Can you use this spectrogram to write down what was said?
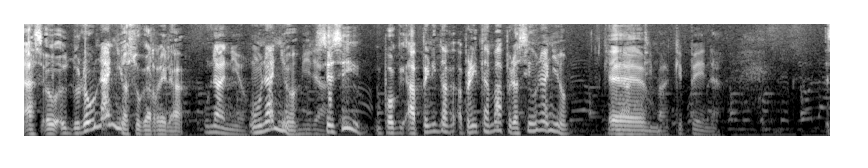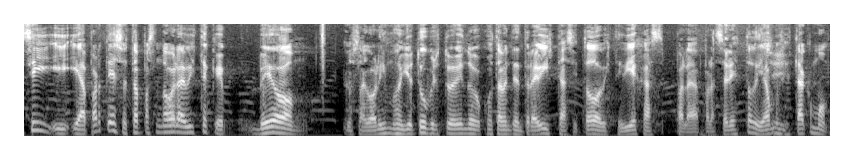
hace- duró un año su carrera. Un año. Un año. Mirá. Sí, sí, apenitas, apenitas más, pero sí, un año. Qué Eh, lástima, qué pena. Sí, y, y aparte de eso, está pasando ahora, viste, que veo los algoritmos de YouTube, estuve viendo justamente entrevistas y todo, viste, viejas para, para hacer esto, digamos, Sí. y está como,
